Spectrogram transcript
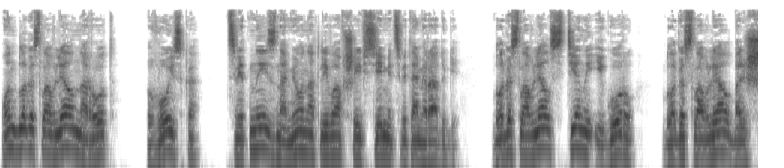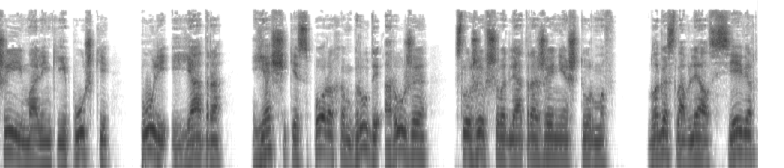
Он благословлял народ, войско, цветные знамена, отливавшие всеми цветами радуги, благословлял стены и гору, благословлял большие и маленькие пушки, пули и ядра, ящики с порохом, груды оружия, служившего для отражения штурмов, благословлял север,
